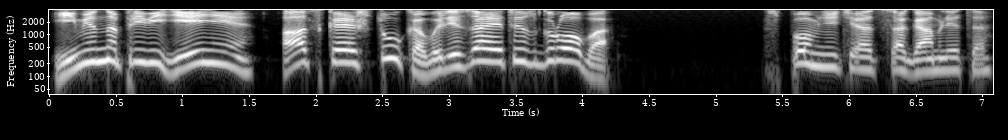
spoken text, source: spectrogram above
Именно привидение, адская штука, вылезает из гроба. Вспомните отца Гамлета,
